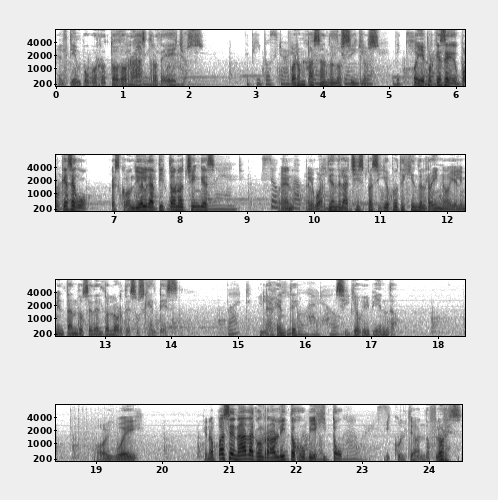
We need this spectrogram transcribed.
El tiempo borró todo rastro de ellos. Fueron pasando los siglos. Oye, ¿por qué se, por qué se escondió el gatito? No chingues. Bueno, el guardián de la chispa siguió protegiendo el reino y alimentándose del dolor de sus gentes. Y la gente siguió viviendo. Ay, güey. Que no pase nada con Raulito viejito. Y cultivando flores.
